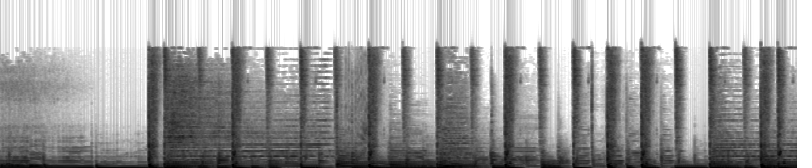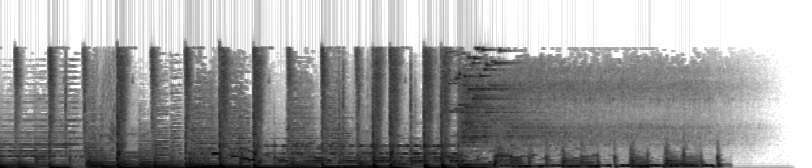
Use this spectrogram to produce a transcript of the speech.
Mm-hmm.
